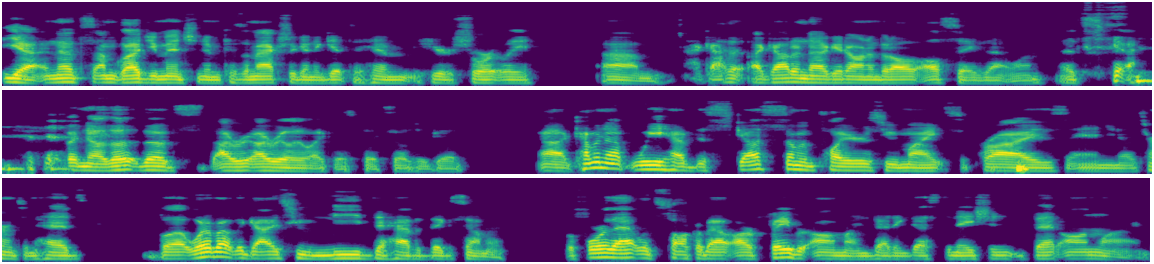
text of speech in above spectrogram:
Yeah, and that's I'm glad you mentioned him because I'm actually going to get to him here shortly. Um, I got it. I got a nugget on him, but I'll I'll save that one. That's yeah. but no, those, those I re, I really like those picks. Those are good. Uh, coming up, we have discussed some players who might surprise and, you know, turn some heads. But what about the guys who need to have a big summer? Before that, let's talk about our favorite online betting destination, Bet Online.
